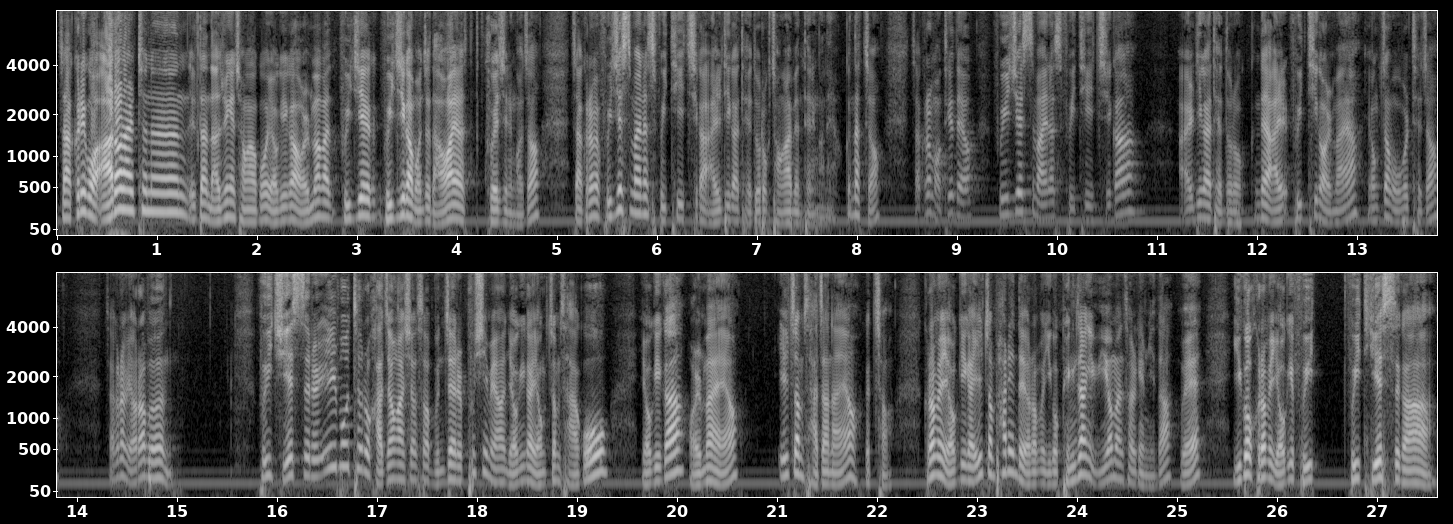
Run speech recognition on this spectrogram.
자, 그리고 R1, R2는 일단 나중에 정하고 여기가 얼마가 VG, VG가 먼저 나와야 구해지는 거죠. 자, 그러면 VGS-VTH가 RD가 되도록 정하면 되는 거네요. 끝났죠? 자, 그럼 어떻게 돼요? VGS-VTH가 RD가 되도록. 근데 R, VT가 얼마야? 0.5V죠. 자, 그럼 여러분 VGS를 1V로 가정하셔서 문제를 푸시면 여기가 0.4고 여기가 얼마예요? 1.4잖아요. 그쵸? 그러면 여기가 1.8인데 여러분 이거 굉장히 위험한 설계입니다. 왜? 이거 그러면 여기 V, VDS가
